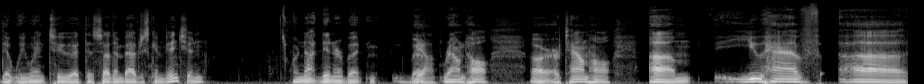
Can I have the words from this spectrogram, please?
that we went to at the Southern Baptist Convention, or not dinner, but but Yeah. round hall or, or town hall. Um, you have uh,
